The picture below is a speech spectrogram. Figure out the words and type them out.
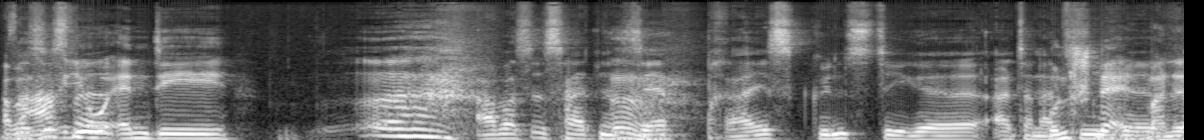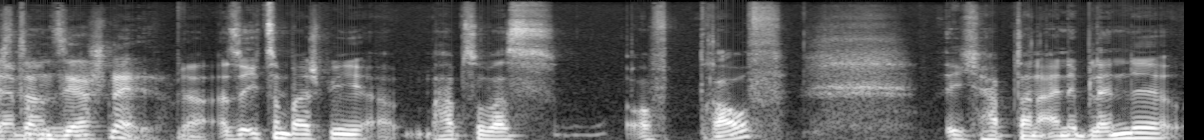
Aber es ist Vario ND Aber es ist halt eine sehr preisgünstige Alternative. und schnell. Man ist dann sehr schnell. Ja, also ich zum Beispiel habe sowas oft drauf. Ich habe dann eine Blende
